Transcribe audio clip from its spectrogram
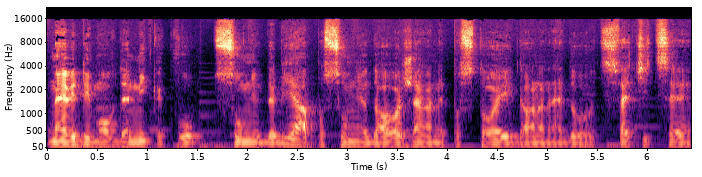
ne vidim ovde nikakvu sumnju da bi ja posumnjao da ova žena ne postoji, da ona ne du svećice,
